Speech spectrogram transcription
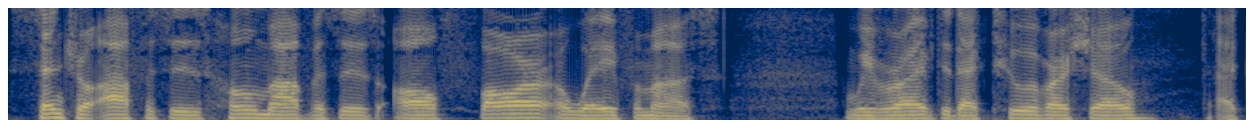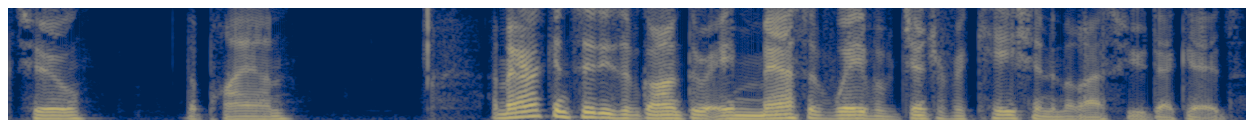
central offices, home offices, all far away from us. We've arrived at Act Two of our show. Act Two, the plan. American cities have gone through a massive wave of gentrification in the last few decades.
